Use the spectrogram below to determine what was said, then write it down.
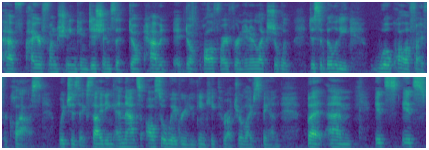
have higher functioning conditions that don't have it don't qualify for an intellectual disability will qualify for class, which is exciting. And that's also a waiver you can keep throughout your lifespan. But um, it's it's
